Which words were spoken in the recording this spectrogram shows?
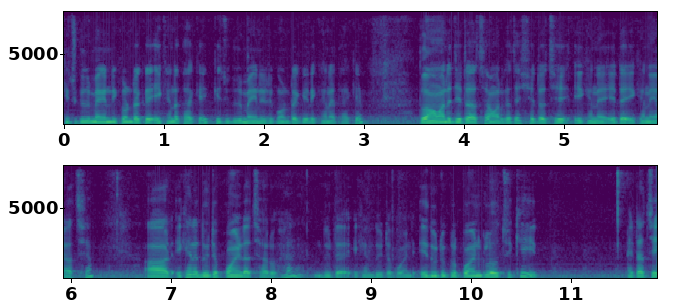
কিছু কিছু ম্যাগনেটিক কন্ট্রাক্টে এখানে থাকে, কিছু কিছু ম্যাগনেটিক কন্ট্রাক্টের এখানে থাকে। তো আমার যেটা আছে আমার কাছে, সেটা হচ্ছে এখানে, এটা এখানে আছে। আর এখানে দুইটা পয়েন্ট আছে আরও হ্যাঁ? দুইটা, এখানে দুইটা পয়েন্ট এই দুটো পয়েন্টগুলো হচ্ছে কি? এটা হচ্ছে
